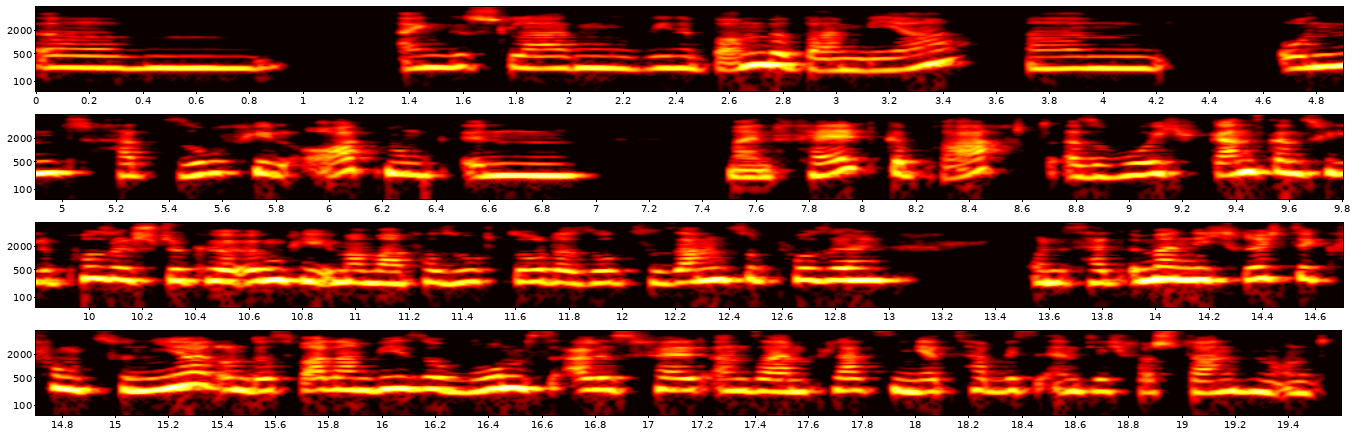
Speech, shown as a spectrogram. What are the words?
ähm, eingeschlagen wie eine Bombe bei mir ähm, und hat so viel Ordnung in mein Feld gebracht, also wo ich ganz, ganz viele Puzzlestücke irgendwie immer mal versucht, so oder so zusammenzupuzzeln und es hat immer nicht richtig funktioniert und das war dann wie so, bums, alles fällt an seinem Platz und jetzt habe ich es endlich verstanden. Und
